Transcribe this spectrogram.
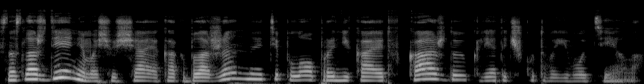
с наслаждением ощущая, как блаженное тепло проникает в каждую клеточку твоего тела.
